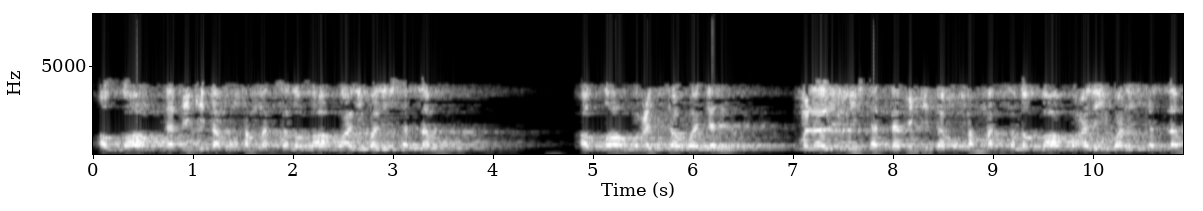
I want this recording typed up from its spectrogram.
Allah Nabi kita Muhammad sallallahu alaihi wasallam Allah Azza wa Jalla melalui lisan Nabi kita Muhammad sallallahu alaihi wasallam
